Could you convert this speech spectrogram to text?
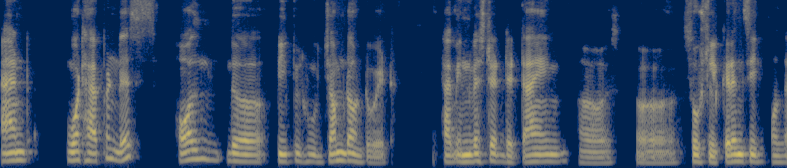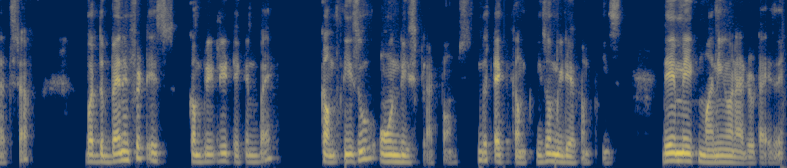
And what happened is all the people who jumped onto it have invested their time, uh, uh, social currency, all that stuff. But the benefit is completely taken by companies who own these platforms, the tech companies or media companies. They make money on advertising.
